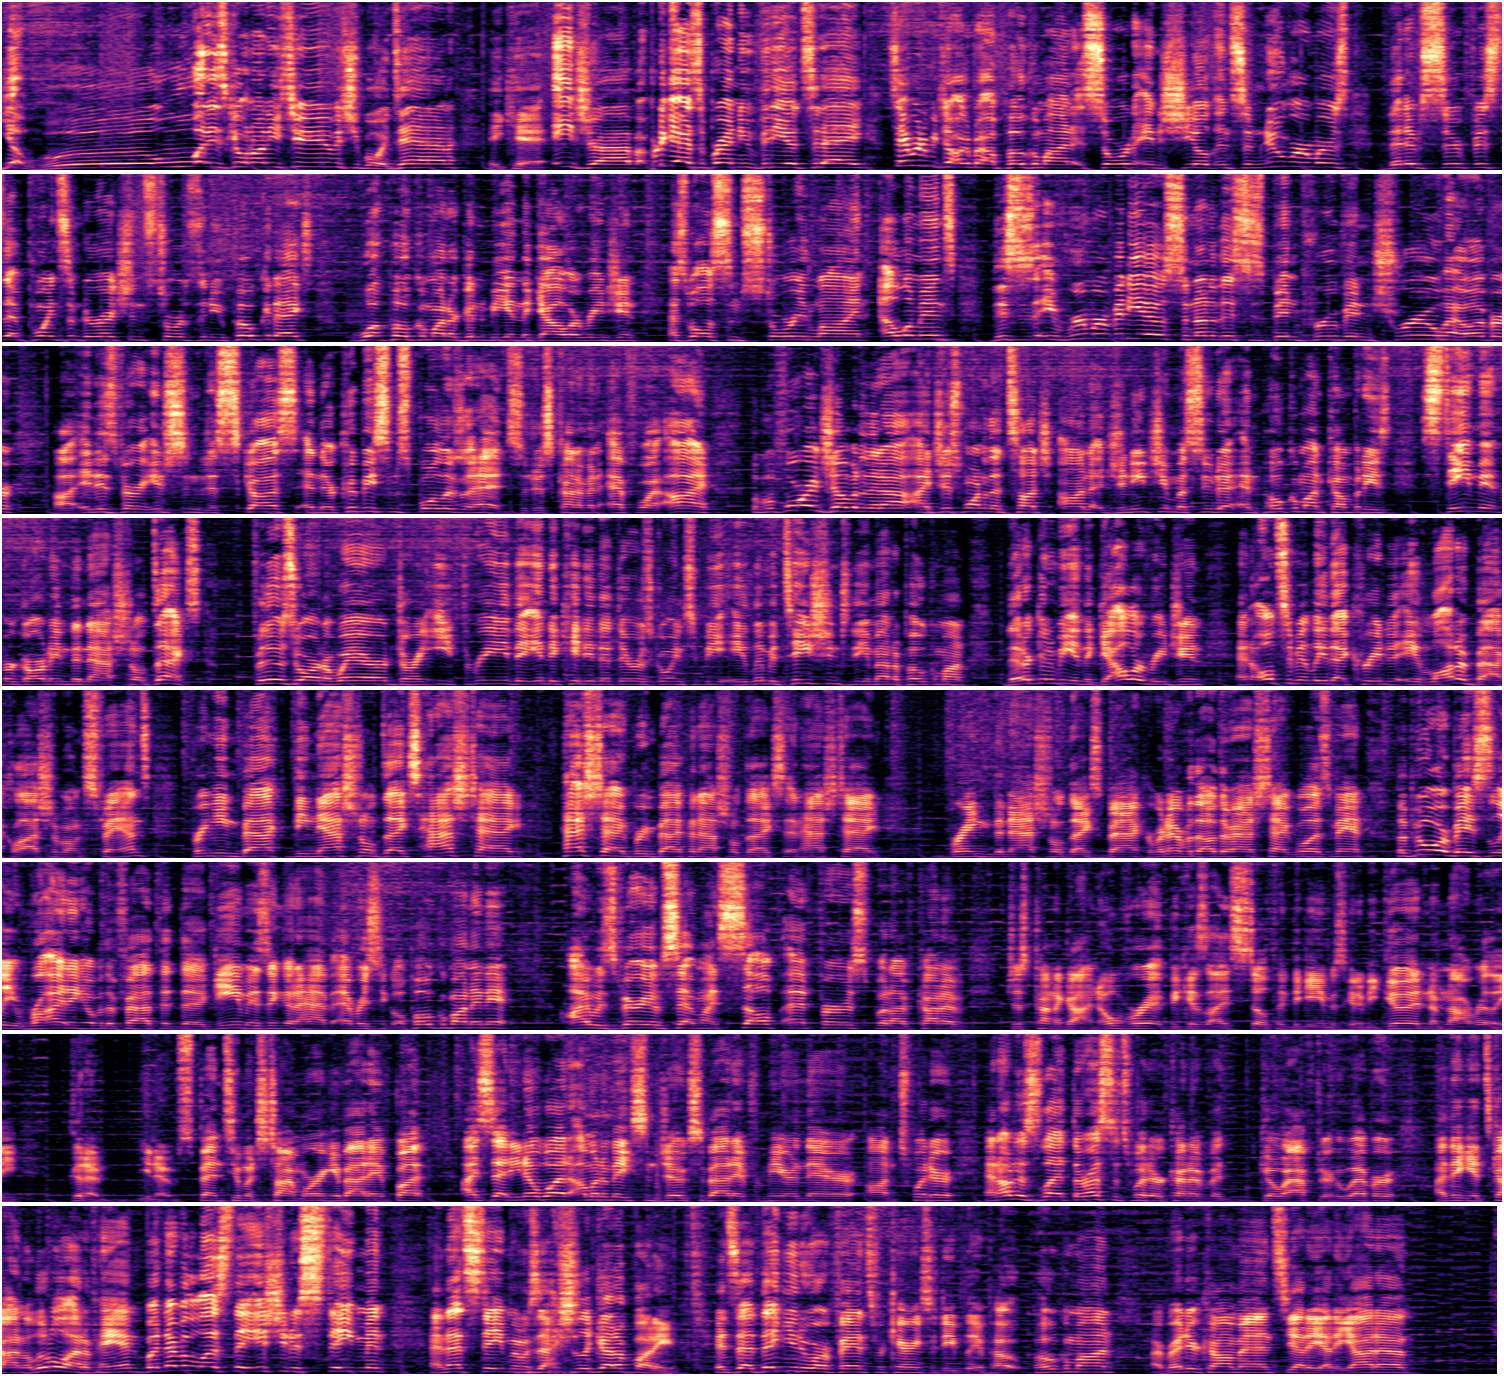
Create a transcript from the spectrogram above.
Yo, what is going on YouTube? It's your boy Dan, aka. I'm bringing you guys a brand new video today. Today we're going to be talking about Pokemon Sword and Shield and some new rumors that have surfaced that point some directions towards the new Pokedex, what Pokemon are going to be in the Galar region, as well as some storyline elements. This is a rumor video, so none of this has been proven true. However, uh, it is very interesting to discuss, and there could be some spoilers ahead, so just kind of an FYI. But before I jump into that, I just wanted to touch on Junichi Masuda and Pokemon Company's statement regarding the national dex. For those who aren't aware, during E3, they indicated that there was going to be a limitation to the amount of Pokemon that are going to be in the Galar region, and ultimately that created a lot of backlash amongst fans, bringing back the National Dex hashtag, hashtag bring back the National Dex, and hashtag bring the national dex back or whatever the other hashtag was, man. But people were basically rioting over the fact that the game isn't going to have every single Pokemon in it. I was very upset myself at first, but I've kind of just kind of gotten over it because I still think the game is going to be good and I'm not really gonna, you know, spend too much time worrying about it. But I said, you know what? I'm gonna make some jokes about it from here and there on Twitter, and I'll just let the rest of Twitter kind of go after whoever. I think it's gotten a little out of hand, but nevertheless, they issued a statement, and that statement was actually kind of funny. It said, thank you to our fans for caring so deeply about Pokemon. I read your comments, yada, yada, yada.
